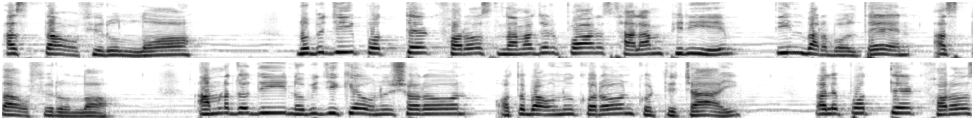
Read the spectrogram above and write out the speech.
আস্তা ফিরুল্লাহ নবীজি প্রত্যেক ফরজ নামাজের পর সালাম ফিরিয়ে তিনবার বলতেন আস্তা ফিরুল্লাহ আমরা যদি নবীজিকে অনুসরণ অথবা অনুকরণ করতে চাই, তাহলে প্রত্যেক ফরজ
